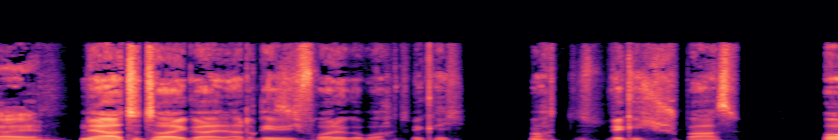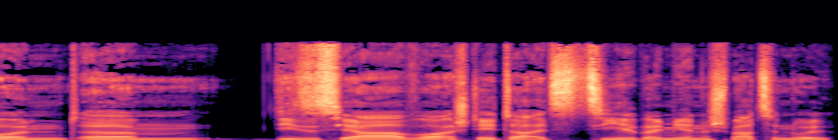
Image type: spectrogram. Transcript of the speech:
Geil. Ja, total geil. Hat riesig Freude gebracht, wirklich. Macht wirklich Spaß. Und ähm, dieses Jahr war, steht da als Ziel bei mir eine schwarze Null,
